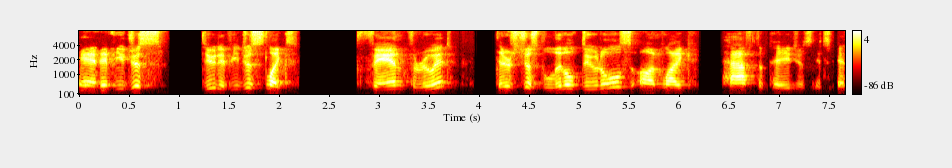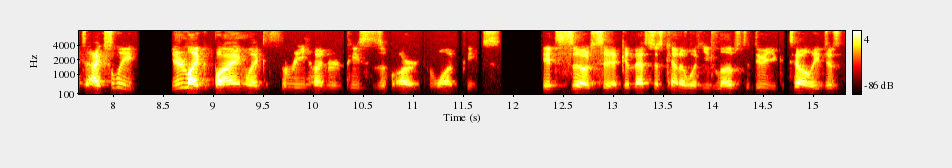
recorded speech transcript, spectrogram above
And if you just dude, if you just like fan through it, there's just little doodles on like half the pages. It's it's actually you're like buying like 300 pieces of art in one piece. It's so sick, and that's just kind of what he loves to do. You can tell he just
